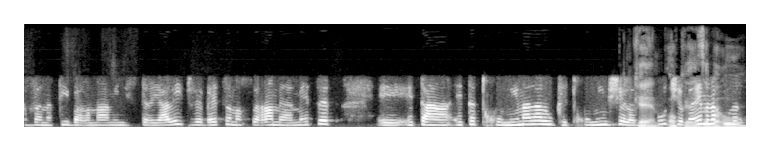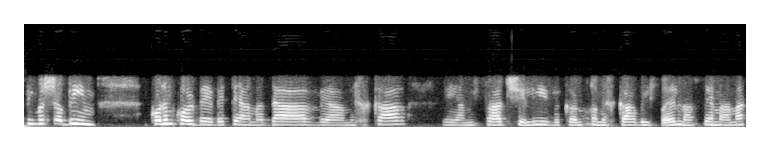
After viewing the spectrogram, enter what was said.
הבנתי ברמה המיניסטריאלית, ובעצם השרה מאמצת אה, את, ה, את התחומים הללו כתחומים של כן, עדיפות, אוקיי, שבהם אנחנו ברור. נשים משאבים, קודם כל בהיבטי המדע והמחקר. אה, המשרד שלי וקרנות המחקר בישראל נעשה מאמץ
